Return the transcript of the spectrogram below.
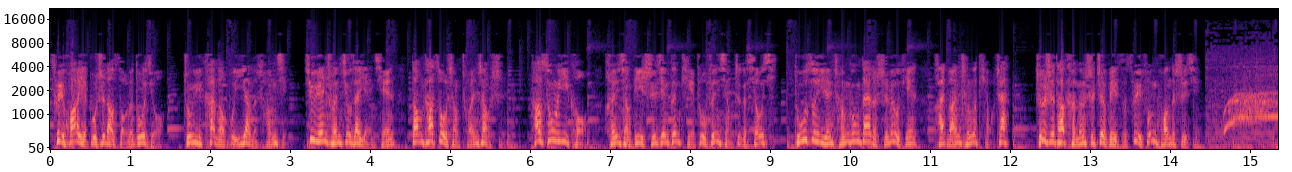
翠花也不知道走了多久，终于看到不一样的场景，救援船就在眼前。当他坐上船上时，他松了一口，很想第一时间跟铁柱分享这个消息。独自一人成功待了十六天，还完成了挑战，这是他可能是这辈子最疯狂的事情。哇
